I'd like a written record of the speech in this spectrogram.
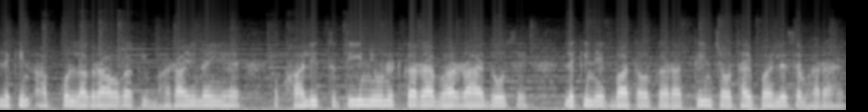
लेकिन आपको लग रहा होगा कि भरा ही नहीं है तो खाली तो तीन यूनिट कर रहा है, भर रहा है दो से. लेकिन एक बात और कह रहा है तीन चौथाई पहले से भरा है।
